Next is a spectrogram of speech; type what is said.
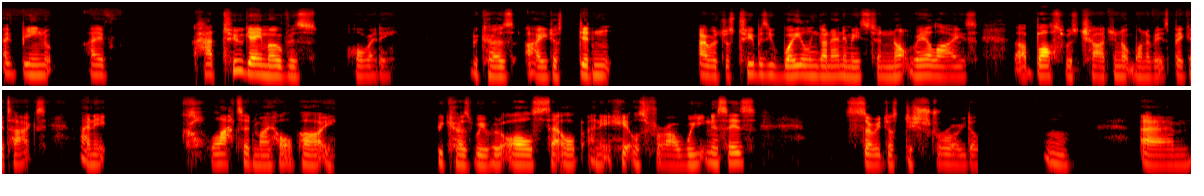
I've been I've had two game overs already because I just didn't I was just too busy wailing on enemies to not realize that a boss was charging up one of its big attacks and it clattered my whole party because we were all set up and it hit us for our weaknesses so it just destroyed us Mm. um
